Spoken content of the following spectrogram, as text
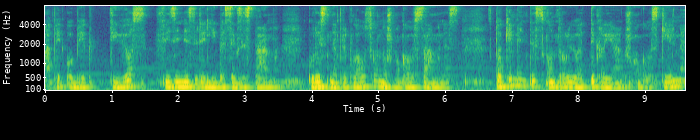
apie objektyvios fizinės realybės egzistavimą, kuris nepriklauso nuo žmogaus sąmonės. Tokia mintis kontroliuoja tikrąją žmogaus kilmę,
